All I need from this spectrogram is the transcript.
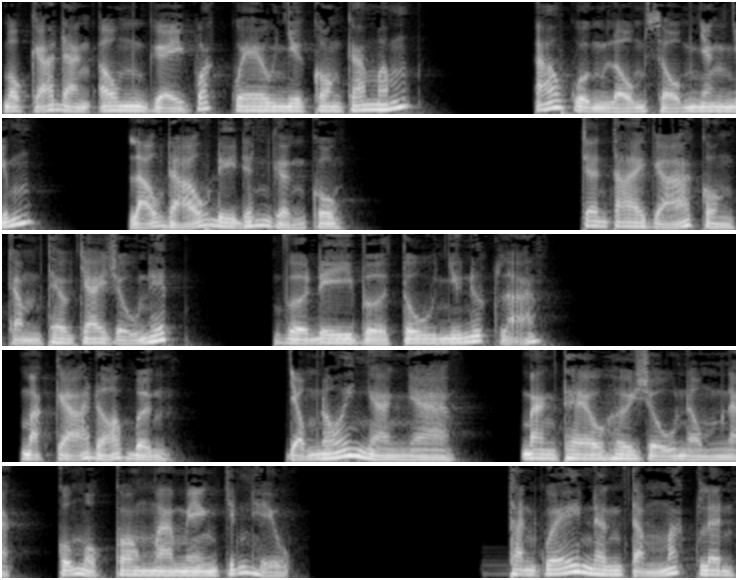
Một cả đàn ông gầy quắt queo như con cá mắm Áo quần lộn xộn nhăn nhúm Lão đảo đi đến gần cô. Trên tay gã còn cầm theo chai rượu nếp Vừa đi vừa tu như nước lã. Mặt gã đỏ bừng Giọng nói ngà ngà Mang theo hơi rượu nồng nặc Của một con ma men chính hiệu. Thanh Quế nâng tầm mắt lên,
